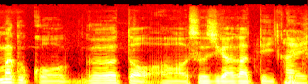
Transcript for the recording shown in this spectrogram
まくこうぐーっと数字が上がっていって、はい。あ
